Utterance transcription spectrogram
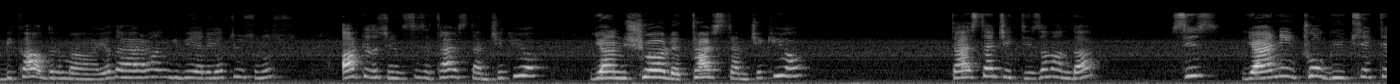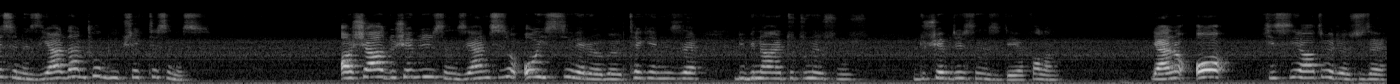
bir kaldırıma ya da herhangi bir yere yatıyorsunuz. Arkadaşınız sizi tersten çekiyor. Yani şöyle tersten çekiyor. Tersten çektiği zaman da siz yani çok yüksektesiniz. Yerden çok yüksektesiniz. Aşağı düşebilirsiniz. Yani size o hissi veriyor böyle tek elinizle bir binaya tutunuyorsunuz. Düşebilirsiniz diye falan. Yani o hissiyatı veriyor size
